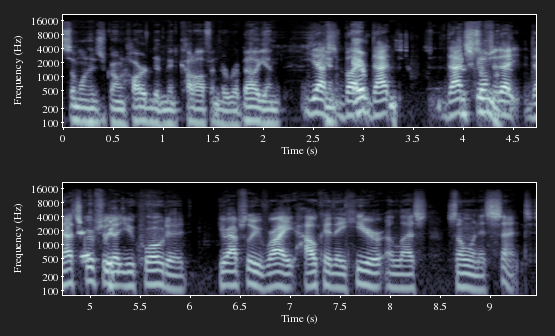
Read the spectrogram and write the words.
someone who's grown hardened and been cut off in their rebellion. Yes but every, that that scripture that that scripture every, that you quoted you're absolutely right. How can they hear unless someone is sent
